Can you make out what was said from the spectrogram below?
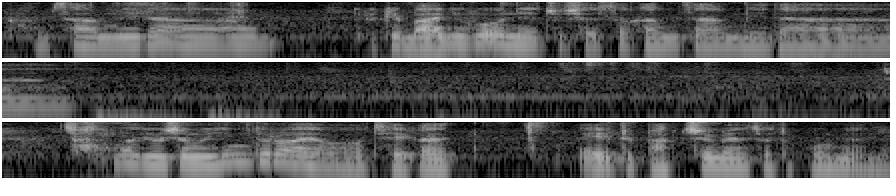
감사합니다. 이렇게 많이 후원해 주셔서 감사합니다. 정말 요즘은 힘들어요. 제가 애들 밥 주면서도 보면은.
